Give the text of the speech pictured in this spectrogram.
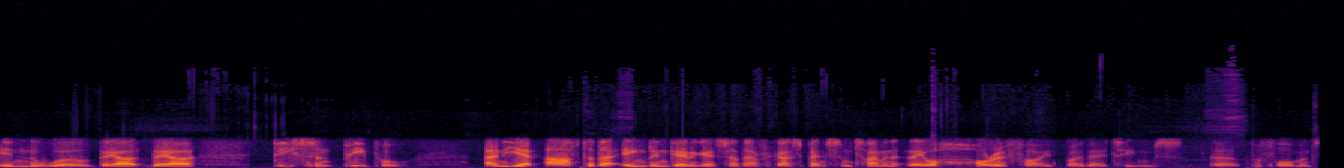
in the world. They are they are decent people, and yet after that England game against South Africa, I spent some time and they were horrified by their team's uh, performance.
